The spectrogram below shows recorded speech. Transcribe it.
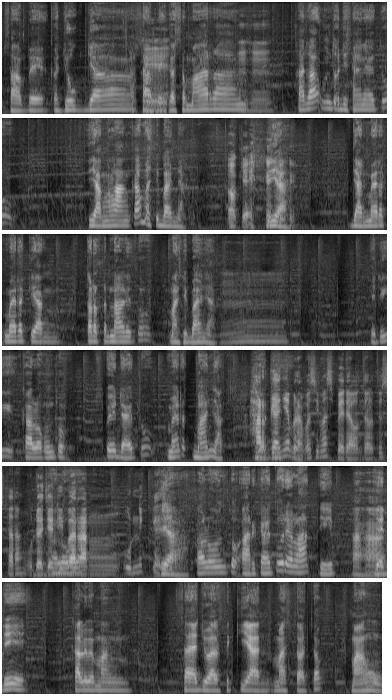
Sampai ke Jogja, Oke. sampai ke Semarang. Mhm. Karena untuk di sana itu yang langka masih banyak. Oke. Iya. Dan merek-merek yang terkenal itu masih banyak. Hmm, Jadi kalau untuk sepeda itu merek banyak. Harganya berapa sih mas sepeda ontel itu sekarang? Udah jadi Kalau- barang unik gak sih? Ya, kalau untuk harga itu relatif. Aha. Jadi kalau memang saya jual sekian, Mas cocok, mau.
